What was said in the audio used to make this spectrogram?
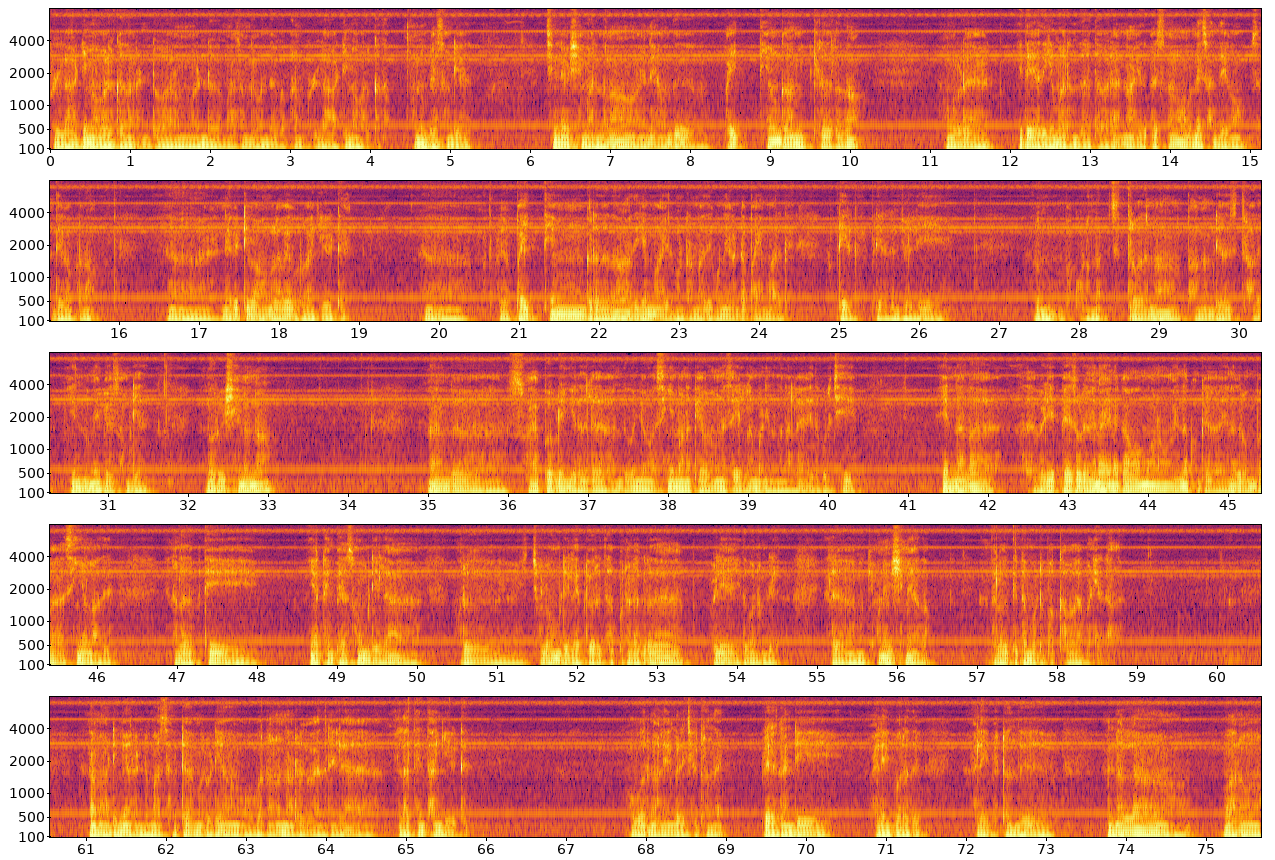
ஃபுல்லாக அடிமை வாழ்க்கை தான். ரெண்டு வாரம் ரெண்டு மாதங்க வந்ததுக்கப்புறம் ஃபுல்லாக அடிமை வாழ்க்கை தான். ஒன்றும் பேச முடியாது. சின்ன விஷயமா இருந்தாலும் என்னை வந்து பைத்தியம் காமிக்கிறதுல தான் அவங்களோட இதே அதிகமாக இருந்ததை தவிர நான் எது பேசினாலும் உடனே சந்தேகம் சந்தேகம் தான் நெகட்டிவ் அவங்களாவே உருவாக்கிக்கிட்டு மற்றபடி பைத்தியங்கிறது தான் அதிகமாக இது பண்ணுற மாதிரி உன்னை கண்டா பயமாக இருக்குது அப்படி இருக்குது இப்படி இருக்குன்னு சொல்லி ரொம்ப கொடுமை. சித்திரவதைன்னா தாங்க முடியாத சித்திரவதை. இன்னுமே பேச முடியாது. இன்னொரு விஷயம் என்னென்னா நான் அந்த ஸ்வாப் அப்படிங்கிறதுல வந்து கொஞ்சம் அசிங்கமான கேவலமான செயல்லாம் பண்ணியிருந்தனால இதை குறித்து என்னால் அதை வெளியே பேச விட ஏன்னா எனக்கு அவமானம் எனக்கும் கே எனக்கு ரொம்ப அசிங்கம்லாம் அது. என்னால் அதை பற்றி யார்ட்டையும் பேசவும் முடியல. ஒரு சொல்லவும் முடியல. எப்படி ஒரு தப்பு நடக்கிறத வெளியே இது பண்ண முடியல. முக்கியமான விஷயமே அதான். அந்தளவு திட்டம் போட்டு பக்காவாக பண்ணியிருக்காங்க. நம்ம அடிமையாக ரெண்டு மாதங்கிட்ட மறுபடியும் ஒவ்வொரு நாளும் நரக வேதனையில் எல்லாத்தையும் தாங்கிக்கிட்டு ஒவ்வொரு நாளையும் கழிச்சிக்கிட்டு இருந்தேன். பிள்ளைகளுக்காண்டி வேலைக்கு போகிறது வேலைக்கு போய்ட்டு வந்து முன்னெல்லாம் வாரம்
